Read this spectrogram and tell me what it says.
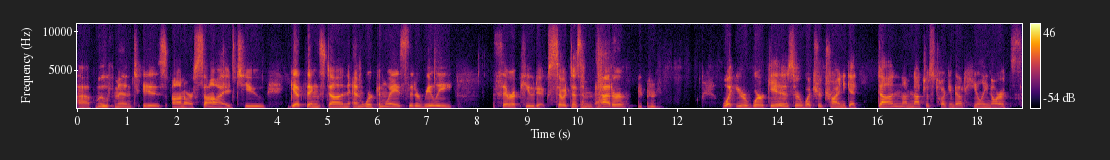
uh, movement is on our side to get things done and work in ways that are really therapeutics. So it doesn't matter what your work is or what you're trying to get done. I'm not just talking about healing arts.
